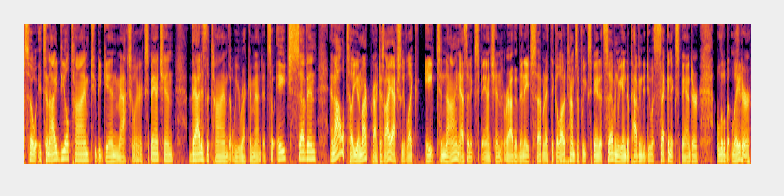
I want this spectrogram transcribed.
So it's an ideal time to begin maxillary expansion, that is the time that we recommend it. So age seven, and I will tell you in my practice, I actually like eight to nine as an expansion rather than age seven. I think a lot of times if we expand at seven, we end up having to do a second expander a little bit later.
